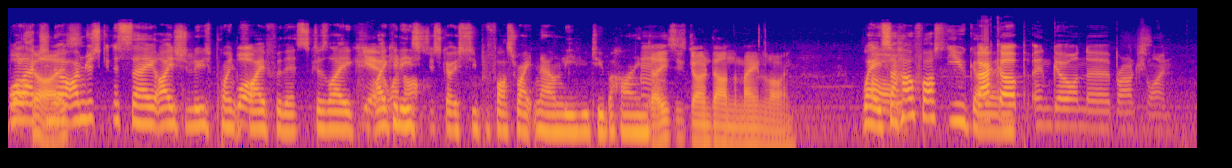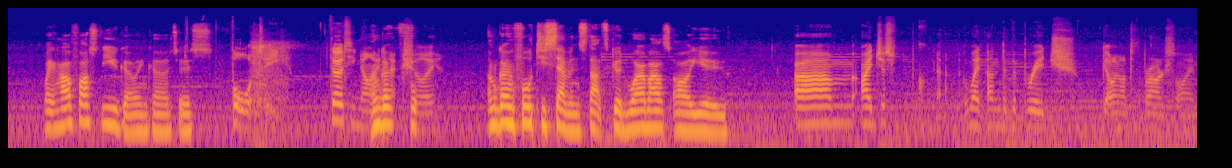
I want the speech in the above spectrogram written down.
well, What? actually, no. I'm just gonna say I should lose 0.5 What? for this because like Yeah, I could easily just go super fast right now and leave you two behind. Mm. Daisy's going down the main line. Wait, so Oh. how fast are you going? Back up and go on the branch line. Wait, how fast are you going, Curtis? 40. 39, I'm going actually. I'm going 47, so that's good. Whereabouts are you? Um, I just went under the bridge going onto the branch line.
